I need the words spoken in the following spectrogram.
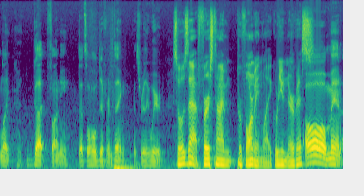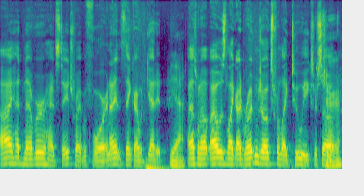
like gut funny. That's a whole different thing. It's really weird. So what was that first time performing like? Were you nervous? Oh man, I had never had stage fright before, and I didn't think I would get it. Yeah. I just went up. I was like, I'd written jokes for like two weeks or so, Sure.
